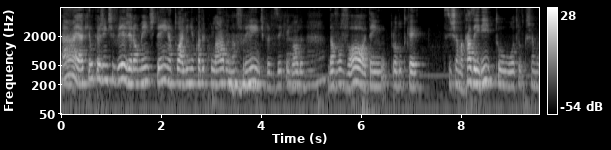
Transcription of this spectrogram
Ah, é aquilo que a gente vê, geralmente tem a toalhinha quadriculada na frente, para dizer que é igual da, da vovó, tem produto que é- se chama caseirito, o outro que chama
